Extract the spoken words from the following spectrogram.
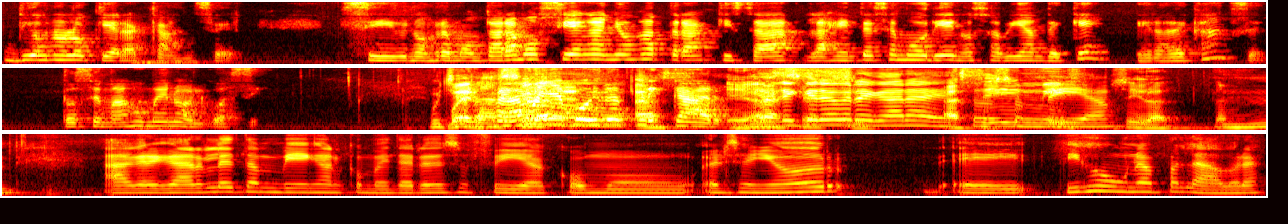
Dios no lo quiera, cáncer. Si nos remontáramos 100 años atrás, quizá la gente se moría y no sabían de qué, era de cáncer. Entonces, más o menos algo así. Muchas Bueno, gracias. me haya podido explicar. Yo le quiero agregar a eso, Así Sofía. Sí, agregarle también al comentario de Sofía, como el Señor eh, dijo una palabra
